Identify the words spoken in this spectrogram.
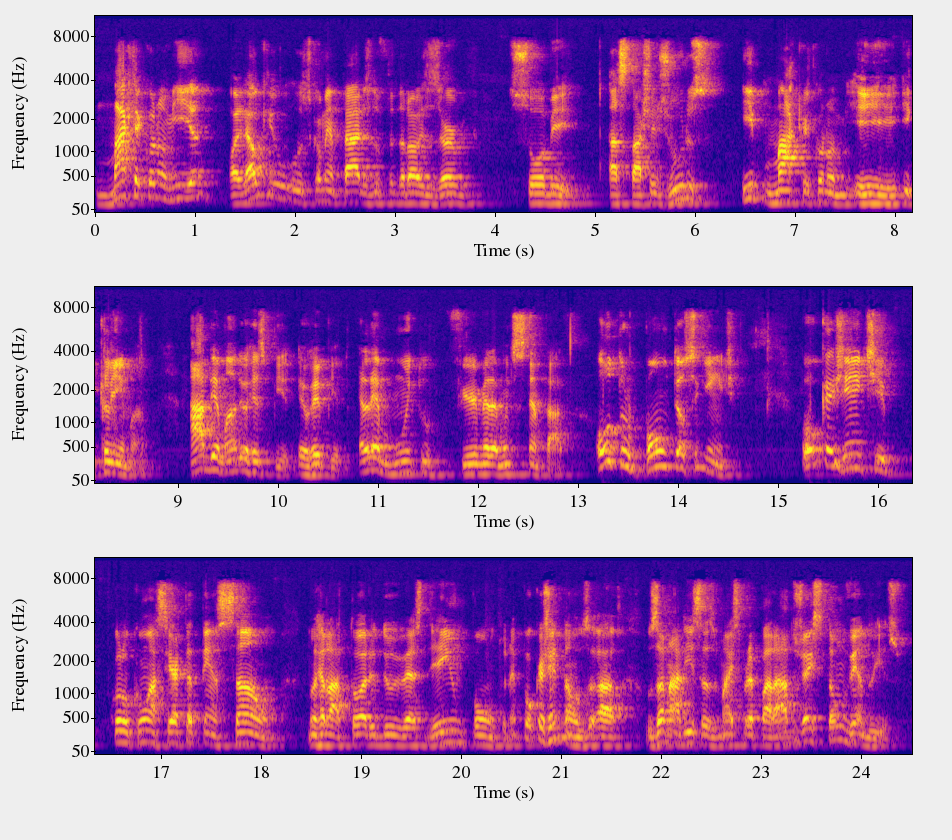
Macroeconomia, olhar o que os comentários do Federal Reserve sobre as taxas de juros e macroeconomia e, e clima. A demanda, eu, respiro, eu repito, ela é muito firme, ela é muito sustentável. Outro ponto é o seguinte: Pouca gente colocou uma certa atenção no relatório do USD em um ponto, né? Pouca gente não, os, a, os analistas mais preparados já estão vendo isso.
